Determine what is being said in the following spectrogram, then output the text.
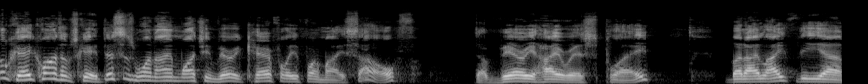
Okay, QuantumScape. This is one I'm watching very carefully for myself. It's a very high risk play, but I like the uh,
